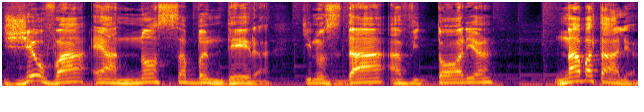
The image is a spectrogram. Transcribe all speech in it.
Jeová é a nossa bandeira, que nos dá a vitória na batalha.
